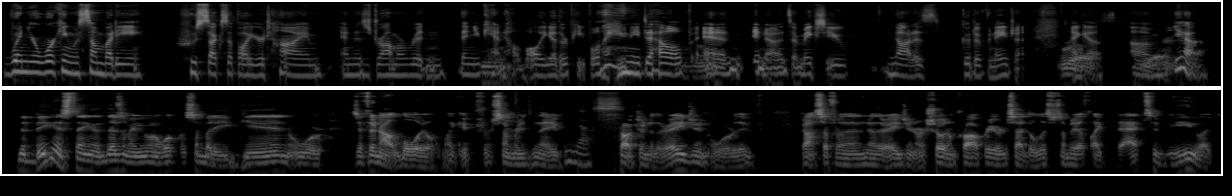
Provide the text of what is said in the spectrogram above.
when you're working with somebody who sucks up all your time and is drama ridden then you can't help Mhm. all the other people that you need to help and you know and so it makes you not as good of an agent i guess um Right. yeah. The biggest thing that doesn't make me want to work with somebody again or is if they're not loyal like if for some reason they've yes. talked to another agent or they've got stuff from another agent or showed them property or decided to list with somebody else like that to me like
